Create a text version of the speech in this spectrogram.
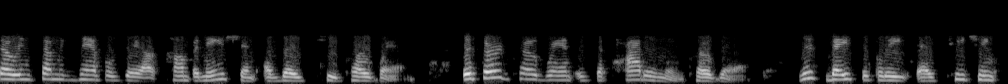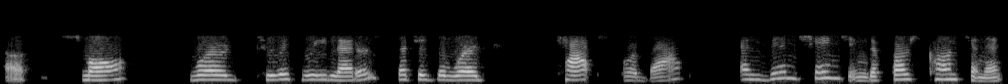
So in some examples, they are a combination of those two programs. The third program is the patterning program. This basically is teaching a small word, two or three letters, such as the word cat or bat, and then changing the first consonant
